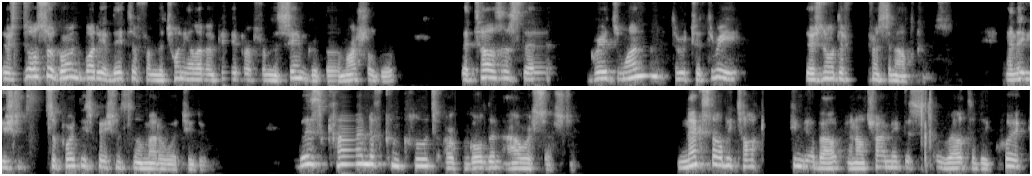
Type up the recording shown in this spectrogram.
There's also a growing body of data from the 2011 paper from the same group, the Marshall group, that tells us that grades one through to three there's no difference in outcomes, and that you should support these patients no matter what you do. This kind of concludes our golden hour session. Next, I'll be talking about, and I'll try and make this relatively quick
